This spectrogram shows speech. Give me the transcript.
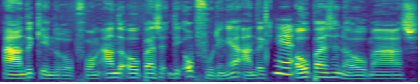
aan de kinderopvang, aan de opa's, die opvoeding, hè, aan de opa's en oma's,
